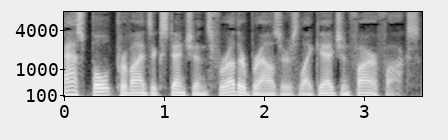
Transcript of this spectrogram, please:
PassBolt provides extensions for other browsers like Edge and Firefox.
